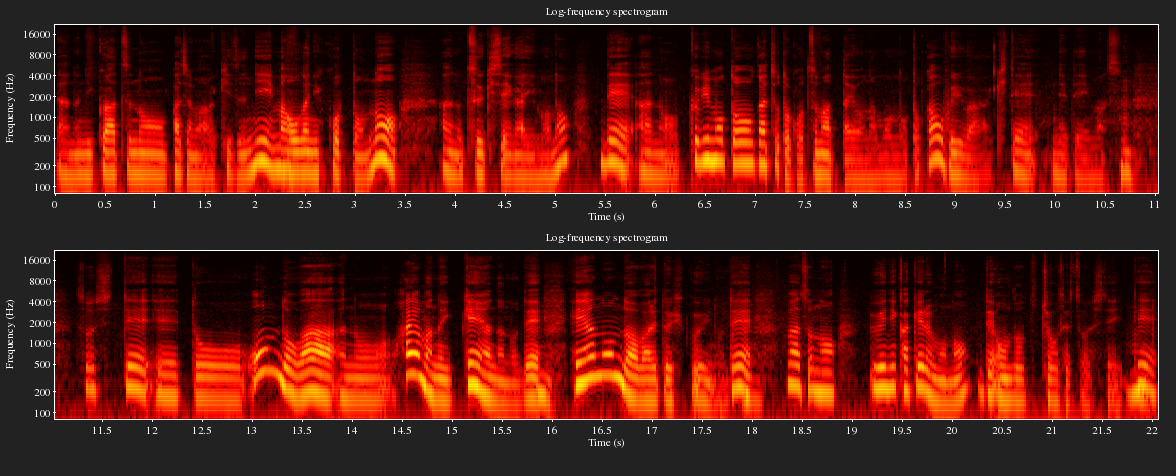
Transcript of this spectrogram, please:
あの肉厚のパジャマは着ずに、まあ、オーガニックコットンのあの通気性がいいもの。であの首元がちょっとこう詰まったようなものとかを冬は着て寝ています。うんそして、えー、と温度はあの葉山の一軒家なので、うん。部屋の温度は割と低いので、うん。まあその上にかけるもので温度調節をしていて、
